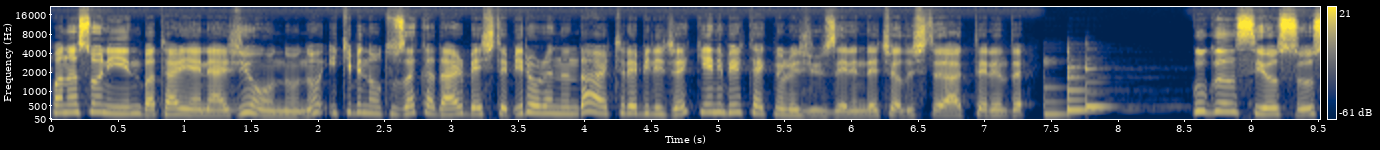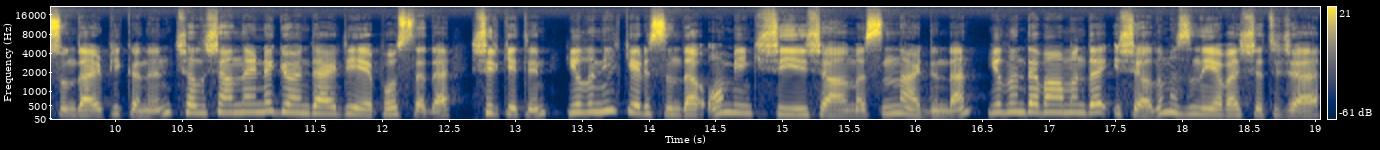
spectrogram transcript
Panasonic'in batarya enerji yoğunluğunu 2030'a kadar 5'te 1 oranında artırabilecek yeni bir teknoloji üzerinde çalıştığı aktarıldı. Google CEO'su Sundar Pichai'nin çalışanlarına gönderdiği e-postada şirketin yılın ilk yarısında 10 bin kişiyi işe almasının ardından yılın devamında işe alım hızını yavaşlatacağı,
